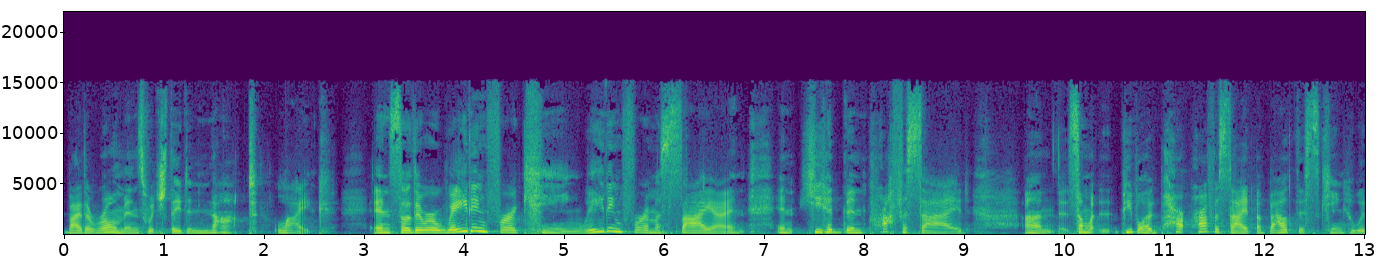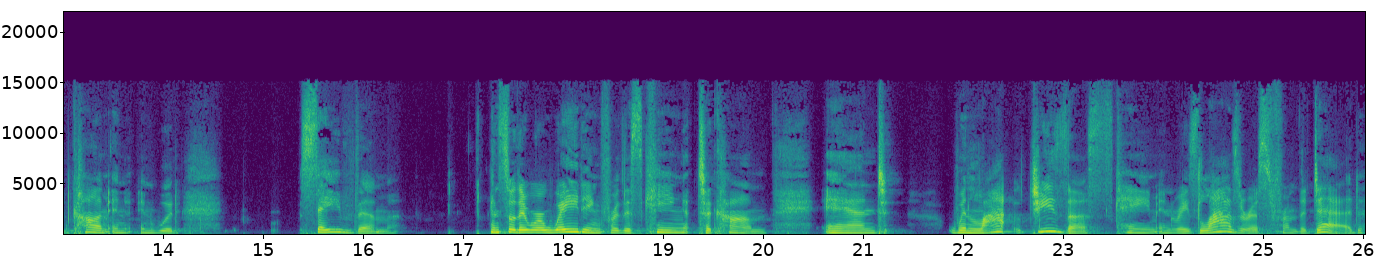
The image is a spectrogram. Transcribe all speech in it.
by the Romans, which they did not like. And so they were waiting for a king, waiting for a Messiah, and, and he had been prophesied. Um, some people had pro- prophesied about this king who would come and, and would save them. And so they were waiting for this king to come. And when La- Jesus came and raised Lazarus from the dead,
